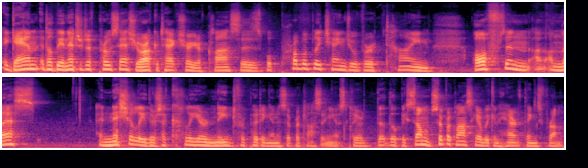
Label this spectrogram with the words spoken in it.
Again, it'll be an iterative process. Your architecture, your classes will probably change over time. Often, unless initially there's a clear need for putting in a superclass, and you know, it's clear that there'll be some superclass here we can inherit things from.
